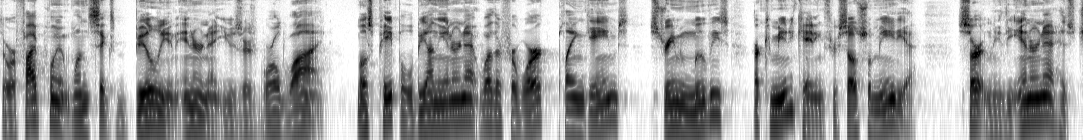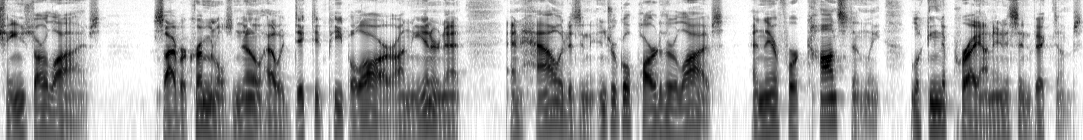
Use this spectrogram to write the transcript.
there were 5.16 billion internet users worldwide. Most people will be on the internet whether for work, playing games, streaming movies, or communicating through social media. Certainly, the internet has changed our lives. Cyber criminals know how addicted people are on the internet and how it is an integral part of their lives, and therefore constantly looking to prey on innocent victims.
